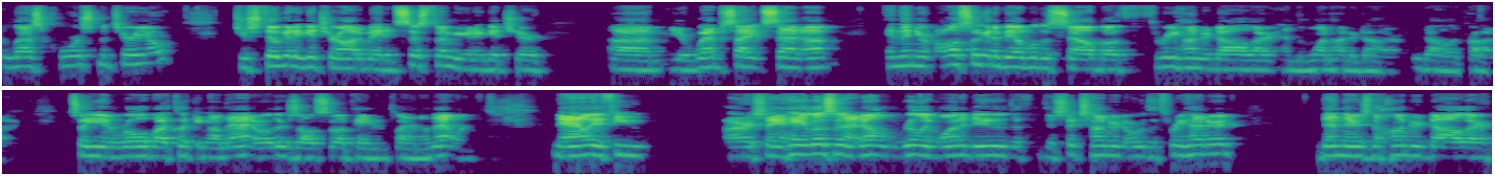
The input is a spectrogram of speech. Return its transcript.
less course material, but you're still going to get your automated system. You're going to get your um, your website set up, and then you're also going to be able to sell both $300 and the $100 product. So you enroll by clicking on that, or there's also a payment plan on that one. Now, if you are saying, hey, listen, I don't really want to do the, the 600 or the 300, then there's the $100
